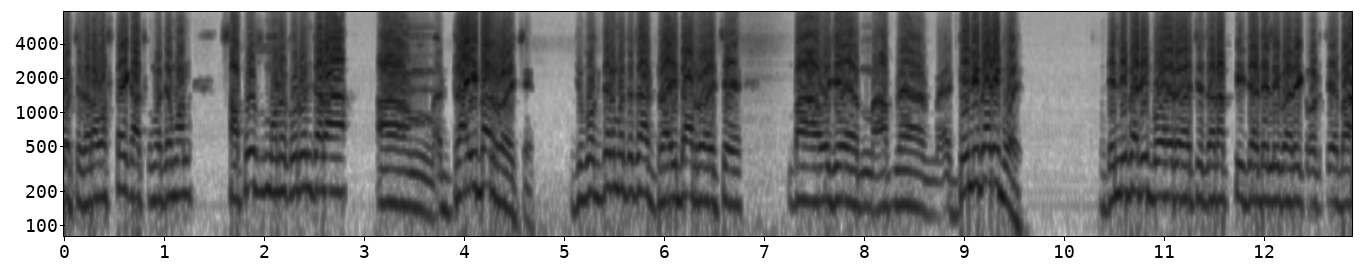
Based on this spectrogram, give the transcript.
করছে, যারা অস্থায়ী কাজকর্ম, যেমন সাপোজ মনে করুন যারা ড্রাইভার রয়েছে, যুবকদের মধ্যে যারা ড্রাইভার রয়েছে বা ওই যে আপনার ডেলিভারি বয় ডেলিভারি বয় রয়েছে যারা পিজা ডেলিভারি করছে বা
